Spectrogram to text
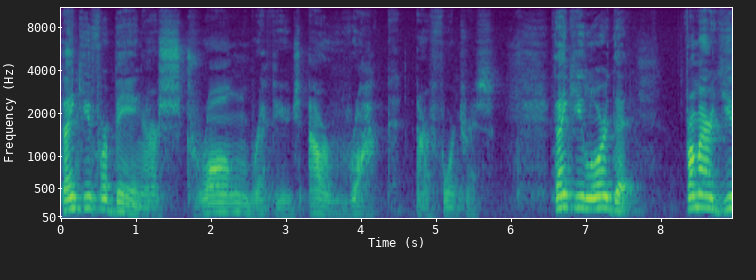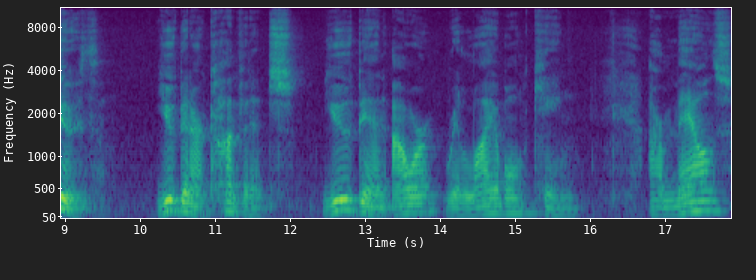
Thank you for being our strong refuge, our rock, our fortress. Thank you, Lord, that from our youth, you've been our confidence You've been our reliable King. Our mouths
